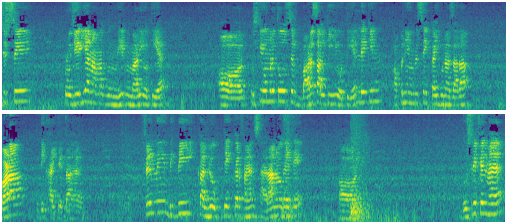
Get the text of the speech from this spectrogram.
जिससे प्रोजेरिया नामक गंभीर बीमारी होती है, और उसकी उम्र तो सिर्फ़ 12 साल की ही होती है, लेकिन अपनी उम्र से कई गुना ज़्यादा बड़ा दिखाई देता है। फ़िल्म में बिग बी का लुक देखकर फैंस हैरान हो गए थे, और दूसरी फ़िल्म है,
